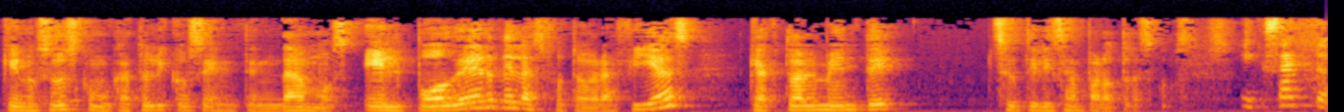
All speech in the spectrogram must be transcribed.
que nosotros como católicos entendamos. El poder de las fotografías que actualmente se utilizan para otras cosas. Exacto,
